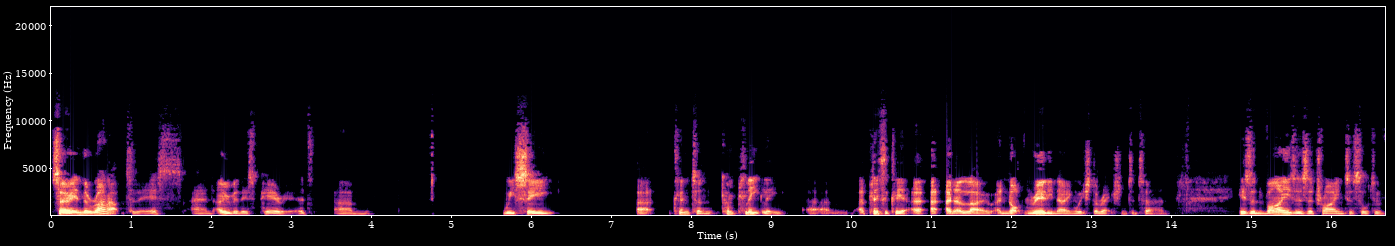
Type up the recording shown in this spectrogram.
So, in the run up to this and over this period, um, we see uh, Clinton completely um, politically at a low and not really knowing which direction to turn. His advisors are trying to sort of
